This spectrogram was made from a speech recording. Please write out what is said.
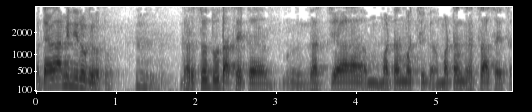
पण त्यावेळेला आम्ही निरोगी होतो. घरचं दूध असायचं घरच्या मटण मच्छी मटण घरचं असायचं.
